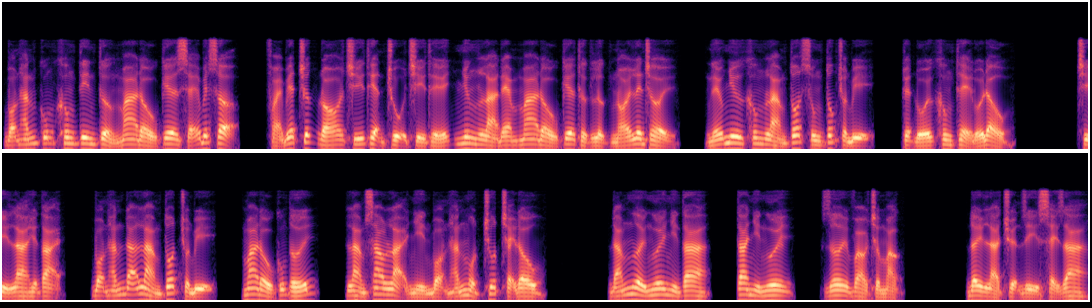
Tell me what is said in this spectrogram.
Bọn hắn cũng không tin tưởng ma đầu kia sẽ biết sợ, phải biết trước đó trí thiện trụ chỉ thế nhưng là đem ma đầu kia thực lực nói lên trời, nếu như không làm tốt sung túc chuẩn bị, tuyệt đối không thể đối đầu. Chỉ là hiện tại, bọn hắn đã làm tốt chuẩn bị, ma đầu cũng tới, làm sao lại nhìn bọn hắn một chút chạy đâu. Đám người ngươi nhìn ta, ta nhìn ngươi, rơi vào trầm mặc. Đây là chuyện gì xảy ra?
